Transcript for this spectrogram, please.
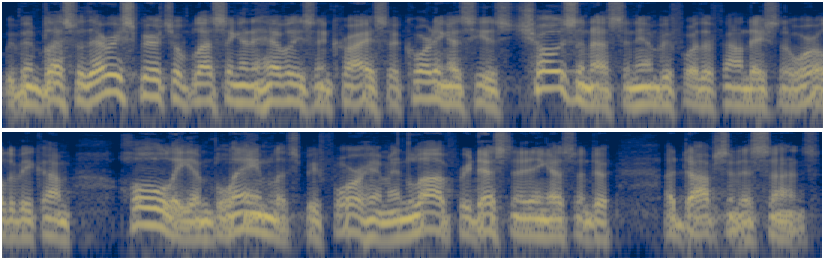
We've been blessed with every spiritual blessing in the heavenlies in Christ, according as he has chosen us in him before the foundation of the world to become holy and blameless before him, in love, predestinating us unto adoption as sons.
